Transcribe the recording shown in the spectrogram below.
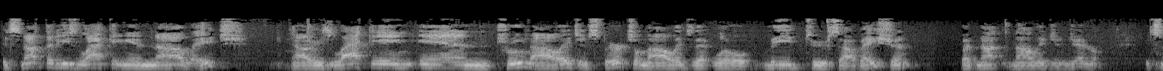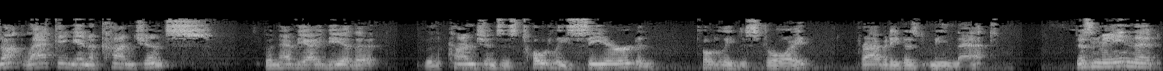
It's not that he's lacking in knowledge. Now he's lacking in true knowledge and spiritual knowledge that will lead to salvation, but not knowledge in general. It's not lacking in a conscience. Doesn't have the idea that the conscience is totally seared and totally destroyed. Depravity doesn't mean that. Doesn't mean that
